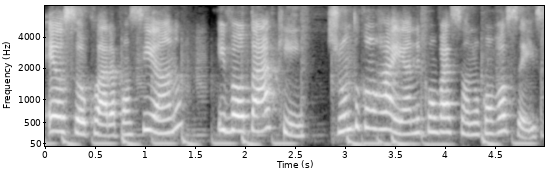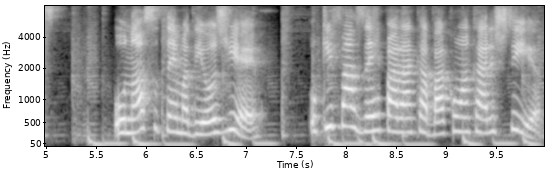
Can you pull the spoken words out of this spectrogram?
Eu sou Clara Ponciano e vou estar aqui, junto com Rayane, conversando com vocês. O nosso tema de hoje é: O que fazer para acabar com a caristia?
